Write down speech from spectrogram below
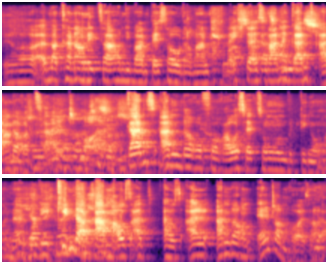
Ja, man kann auch nicht sagen, die waren besser oder waren schlechter. was, Es war eine ganz andere. Zeit. Ganz andere Voraussetzungen und Bedingungen. Ne? Und die Kinder kamen aus, aus all anderen Elternhäusern.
